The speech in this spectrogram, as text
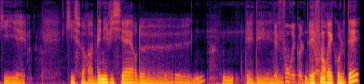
qui est qui sera bénéficiaire de des, des- Des fonds récoltés. des lors- fonds récoltés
